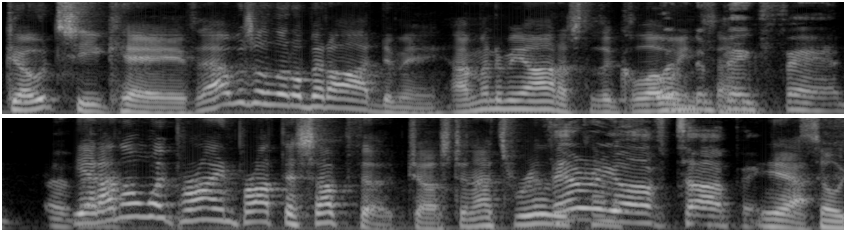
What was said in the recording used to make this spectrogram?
goatsy cave. That was a little bit odd to me. I'm going to be honest with the glowing Wasn't a thing. big fan. Of yeah, and I don't know why Brian brought this up though, Justin. That's really Very kinda- off topic. Yeah. So-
